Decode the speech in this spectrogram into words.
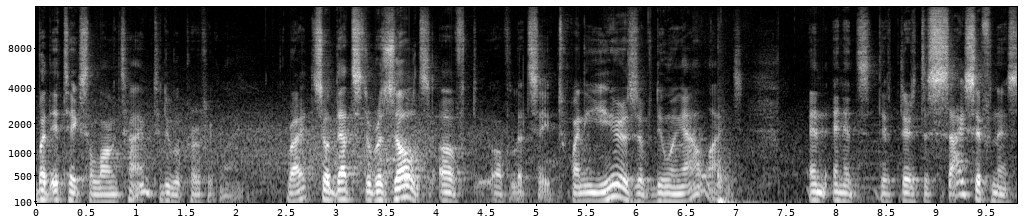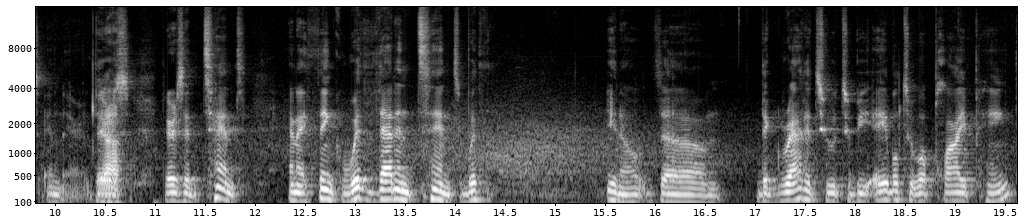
but it takes a long time to do a perfect line, right? So that's the result of of let's say 20 years of doing outlines, and and it's there's decisiveness in there. There's yeah. there's intent and I think with that intent, with you know the um, the gratitude to be able to apply paint,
